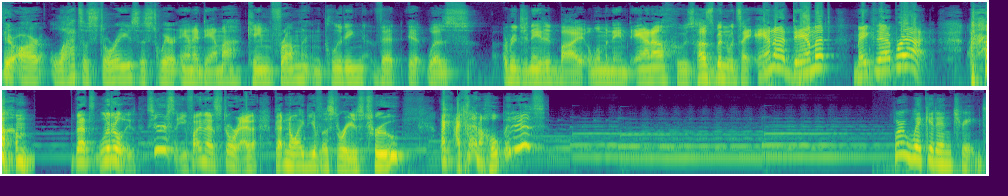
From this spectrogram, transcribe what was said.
There are lots of stories as to where Anadama came from, including that it was originated by a woman named Anna, whose husband would say, Anna, damn it, make that bread. That's literally, seriously, you find that story. I've got no idea if the story is true. I, I kind of hope it is. We're wicked intrigued.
